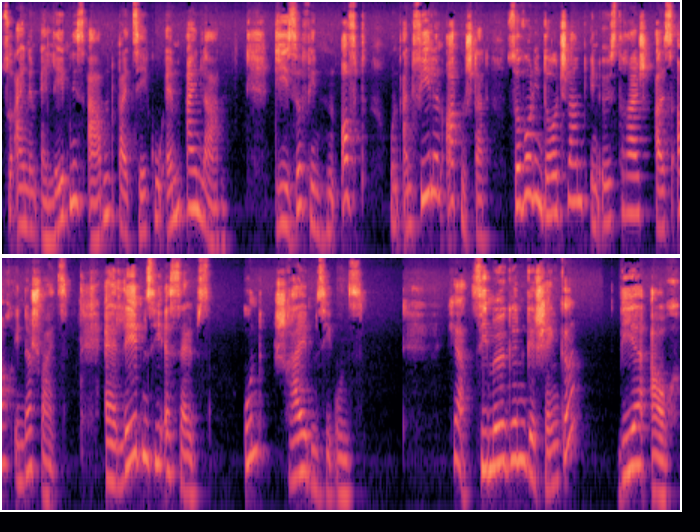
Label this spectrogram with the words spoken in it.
zu einem Erlebnisabend bei CQM einladen. Diese finden oft und an vielen Orten statt, sowohl in Deutschland, in Österreich als auch in der Schweiz. Erleben Sie es selbst und schreiben Sie uns. Ja, Sie mögen Geschenke? Wir auch.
